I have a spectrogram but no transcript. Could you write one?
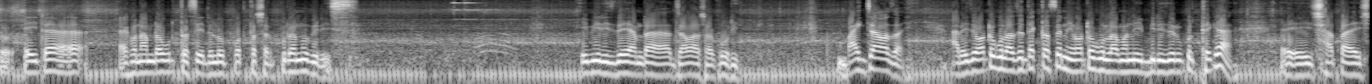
তো এইটা এখন আমরা উঠতেছি, এটা হলো প্রত্যাশার পুরানো ব্রিজ। এই ব্রিজ দিয়ে আমরা যাওয়া আসা করি। বাইক যাওয়া যায়। আর এই যে অটোগুলা যে দেখতেছেন, এই অটোগুলা মানে ব্রিজের উপর থেকে এই সাতাইশ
